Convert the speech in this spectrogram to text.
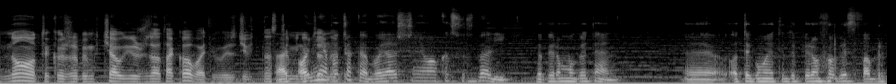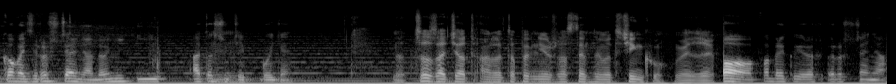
No, tylko żebym chciał już zaatakować, bo jest 19 Tak? O minut. nie, na- poczekaj, bo ja jeszcze nie mam kasus belli. Dopiero mogę ten. Y, od tego momentu dopiero mogę sfabrykować roszczenia do nich i... A to Mm. szybciej pójdzie. No co za dziad, ale to pewnie już w następnym odcinku, że... O, fabrykuj ro roszczenia.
